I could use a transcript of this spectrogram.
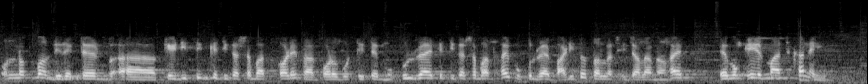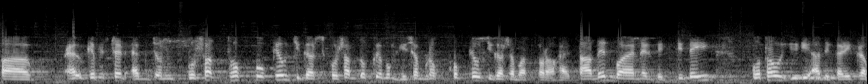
অন্যতম ডিরেক্টর কেডি সিংকে জিজ্ঞাসাবাদ করে। তার পরবর্তীতে মুকুল রায়কে জিজ্ঞাসাবাদ হয়। মুকুল রায়ের বাড়িতেও তল্লাশি চালানো হয়। এবং এর মাঝখানেই অ্যালকেমিস্টের একজন কোষাধ্যক্ষকেও জিজ্ঞাসা, কোষাধ্যক্ষ এবং হিসাব রক্ষককেও জিজ্ঞাসাবাদ করা হয়। তাদের বয়ানের ভিত্তিতেই কোথাও ইডি আধিকারিকরা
